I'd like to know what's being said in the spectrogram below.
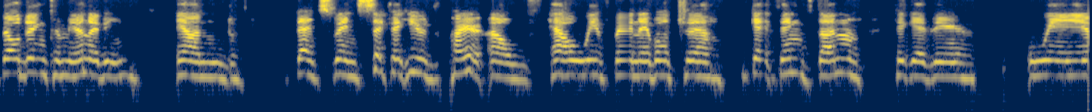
building community. And that's been such a huge part of how we've been able to get things done together. We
